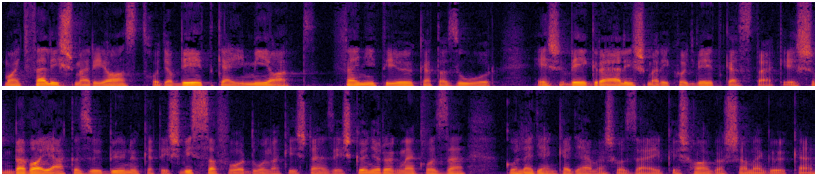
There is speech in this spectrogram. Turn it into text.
majd felismeri azt, hogy a vétkei miatt fenyíti őket az Úr, és végre elismerik, hogy vétkeztek, és bevallják az ő bűnüket, és visszafordulnak Istenhez, és könyörögnek hozzá, akkor legyen kegyelmes hozzájuk, és hallgassa meg őket.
